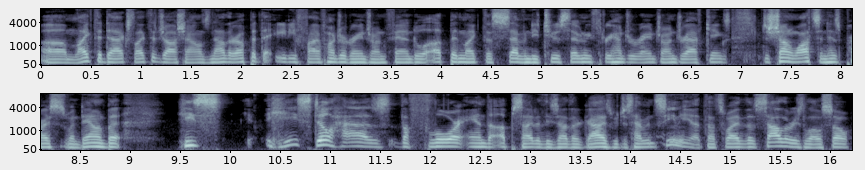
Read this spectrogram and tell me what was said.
um, like the Dax, like the Josh Allens, now they're up at the 8,500 range on FanDuel, up in like the 72, 7,300 range on DraftKings. Deshaun Watson, his prices went down, but he's he still has the floor and the upside of these other guys. We just haven't seen it yet. That's why the salary's low. So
